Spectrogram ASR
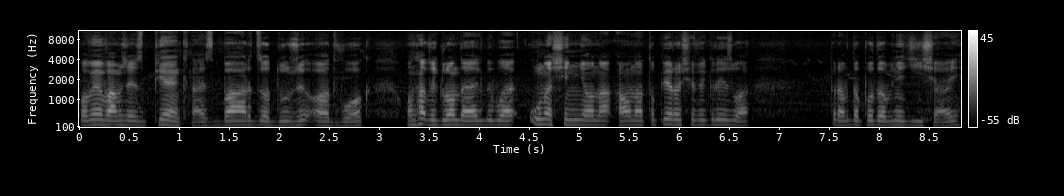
Powiem wam, że jest piękna, jest bardzo duży odwłok. Ona wygląda jakby była unasienniona, a ona dopiero się wygryzła. Prawdopodobnie dzisiaj.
